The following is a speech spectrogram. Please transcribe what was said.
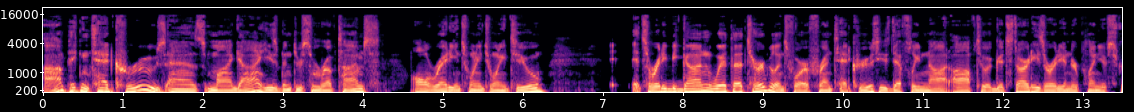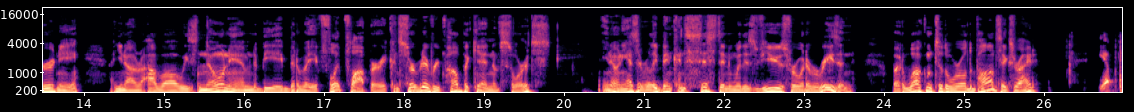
I'm picking Ted Cruz as my guy. He's been through some rough times already in 2022. It's already begun with a turbulence for our friend Ted Cruz. He's definitely not off to a good start. He's already under plenty of scrutiny. You know, I've always known him to be a bit of a flip flopper, a conservative Republican of sorts. You know, and he hasn't really been consistent with his views for whatever reason. But welcome to the world of politics, right? Yep.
